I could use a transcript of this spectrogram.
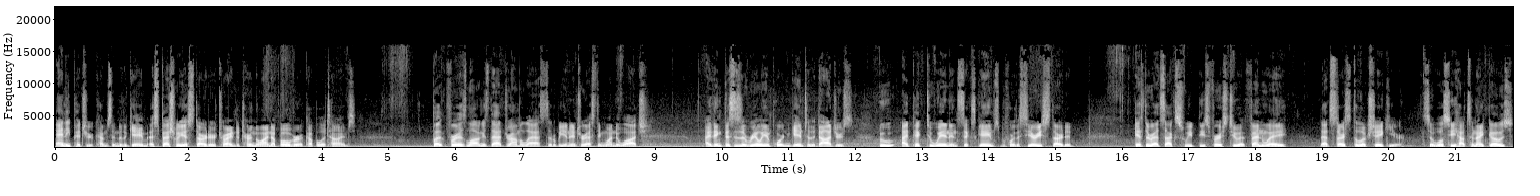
any pitcher who comes into the game, especially a starter trying to turn the lineup over a couple of times. But for as long as that drama lasts, it'll be an interesting one to watch. I think this is a really important game to the Dodgers who I picked to win in six games before the series started. If the Red Sox sweep these first two at Fenway, that starts to look shakier. So we'll see how tonight goes.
